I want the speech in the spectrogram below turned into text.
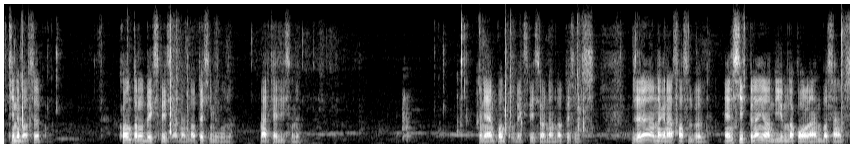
Ikkini bosib control backspace yordamida olib tashlaymiz buni markaziysini buni ham control backspace yordamida olib tashlaymiz bizada anaqa narsa hosil bo'ldi. Endi shift bilan yonidagi bundoq qo'rg'ani bosamiz.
